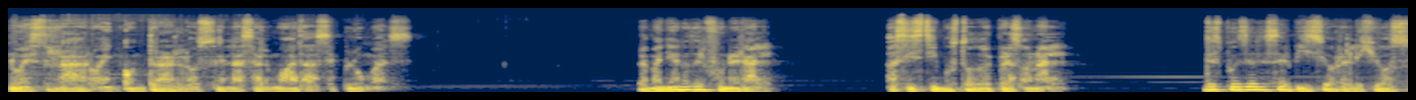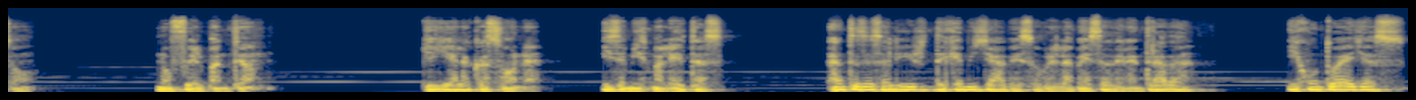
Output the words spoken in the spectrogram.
No es raro encontrarlos en las almohadas de plumas. La mañana del funeral, asistimos todo el personal. Después del servicio religioso, no fui al panteón. Llegué a la casona, hice mis maletas. Antes de salir dejé mis llaves sobre la mesa de la entrada y junto a ellas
